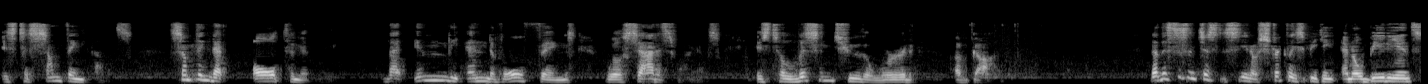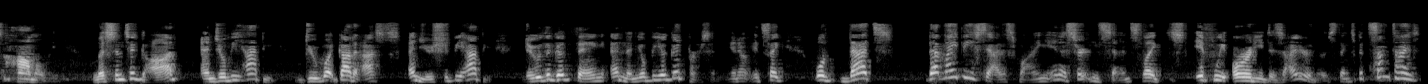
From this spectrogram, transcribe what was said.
is to something else, something that ultimately, that in the end of all things will satisfy us, is to listen to the word of God. Now, this isn't just, you know, strictly speaking, an obedience homily. Listen to God and you'll be happy. Do what God asks and you should be happy. Do the good thing and then you'll be a good person. You know, it's like, well, that's, that might be satisfying in a certain sense, like if we already desire those things, but sometimes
